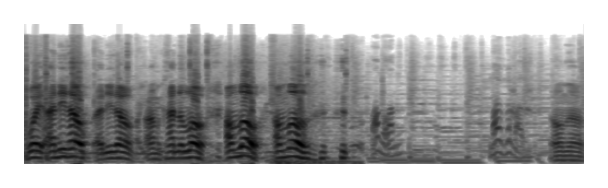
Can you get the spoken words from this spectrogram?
Wait, I need help, I need help. I'm kinda low. I'm low, I'm low! oh no.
